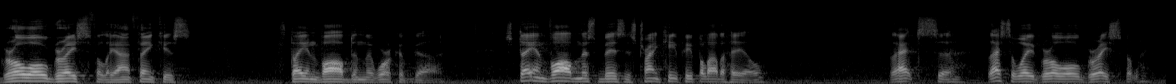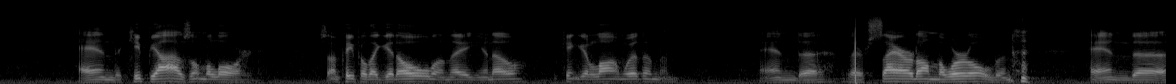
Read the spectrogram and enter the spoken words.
Grow old gracefully, I think, is stay involved in the work of God. Stay involved in this business, try and keep people out of hell. That's, uh, that's the way to grow old gracefully. And keep your eyes on the Lord. Some people, they get old and they, you know, you can't get along with them and, and uh, they're soured on the world and, and uh,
